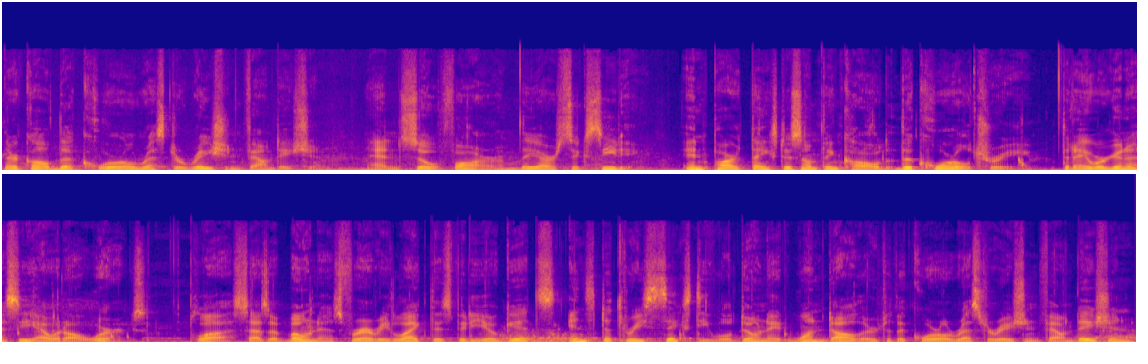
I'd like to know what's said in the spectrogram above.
They're called the Coral Restoration Foundation, and so far, they are succeeding, in part thanks to something called the Coral Tree. Today we're gonna see how it all works. Plus, as a bonus, for every like this video gets, Insta360 will donate $1 to the Coral Restoration Foundation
